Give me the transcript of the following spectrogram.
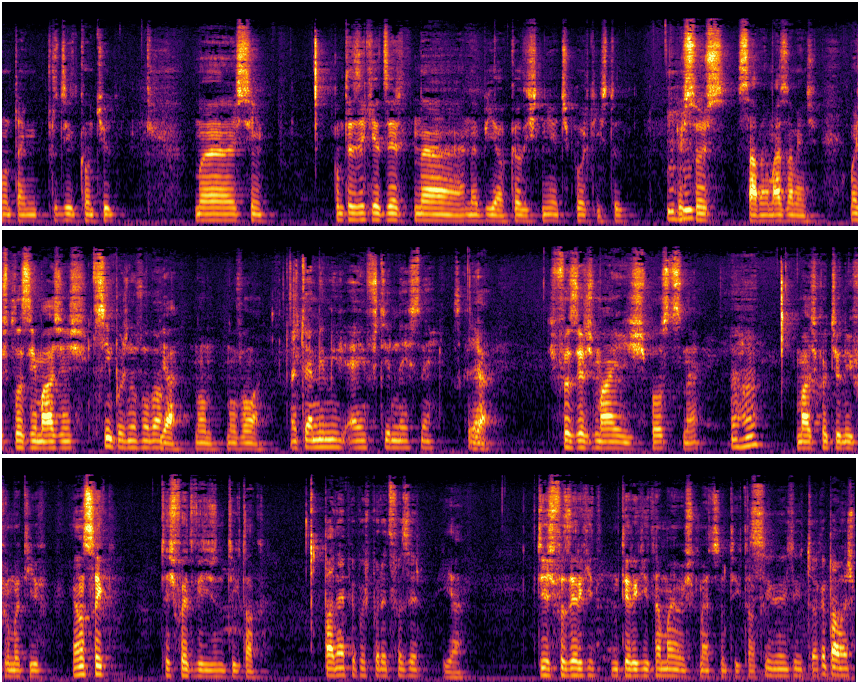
não tenho produzido conteúdo. Mas sim, como tens aqui a dizer na, na bio, que a listinha, desporto e isso tudo. Uhum. As pessoas sabem mais ou menos. Mas pelas imagens, Sim, pois não vão lá. já, não, não vão lá. Então é mesmo é investir nisso, né? Se calhar. Yeah. Fazeres mais posts, né? Aham. Mais conteúdo informativo. Eu não sei tens feito vídeos no TikTok. Pá, né? Depois parei de fazer. Yeah. Podias fazer aqui, meter aqui também os que metes no TikTok. Sigo no TikTok. Epá, mas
